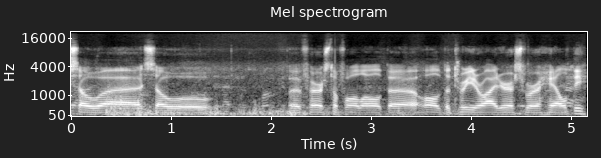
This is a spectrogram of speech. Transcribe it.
So uh, so uh, first of all, all the all the three riders were healthy,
